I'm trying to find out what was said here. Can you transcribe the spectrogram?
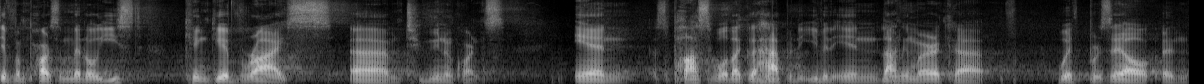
different parts of the Middle East can give rise um, to unicorns. And it's possible that could happen even in Latin America with Brazil and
